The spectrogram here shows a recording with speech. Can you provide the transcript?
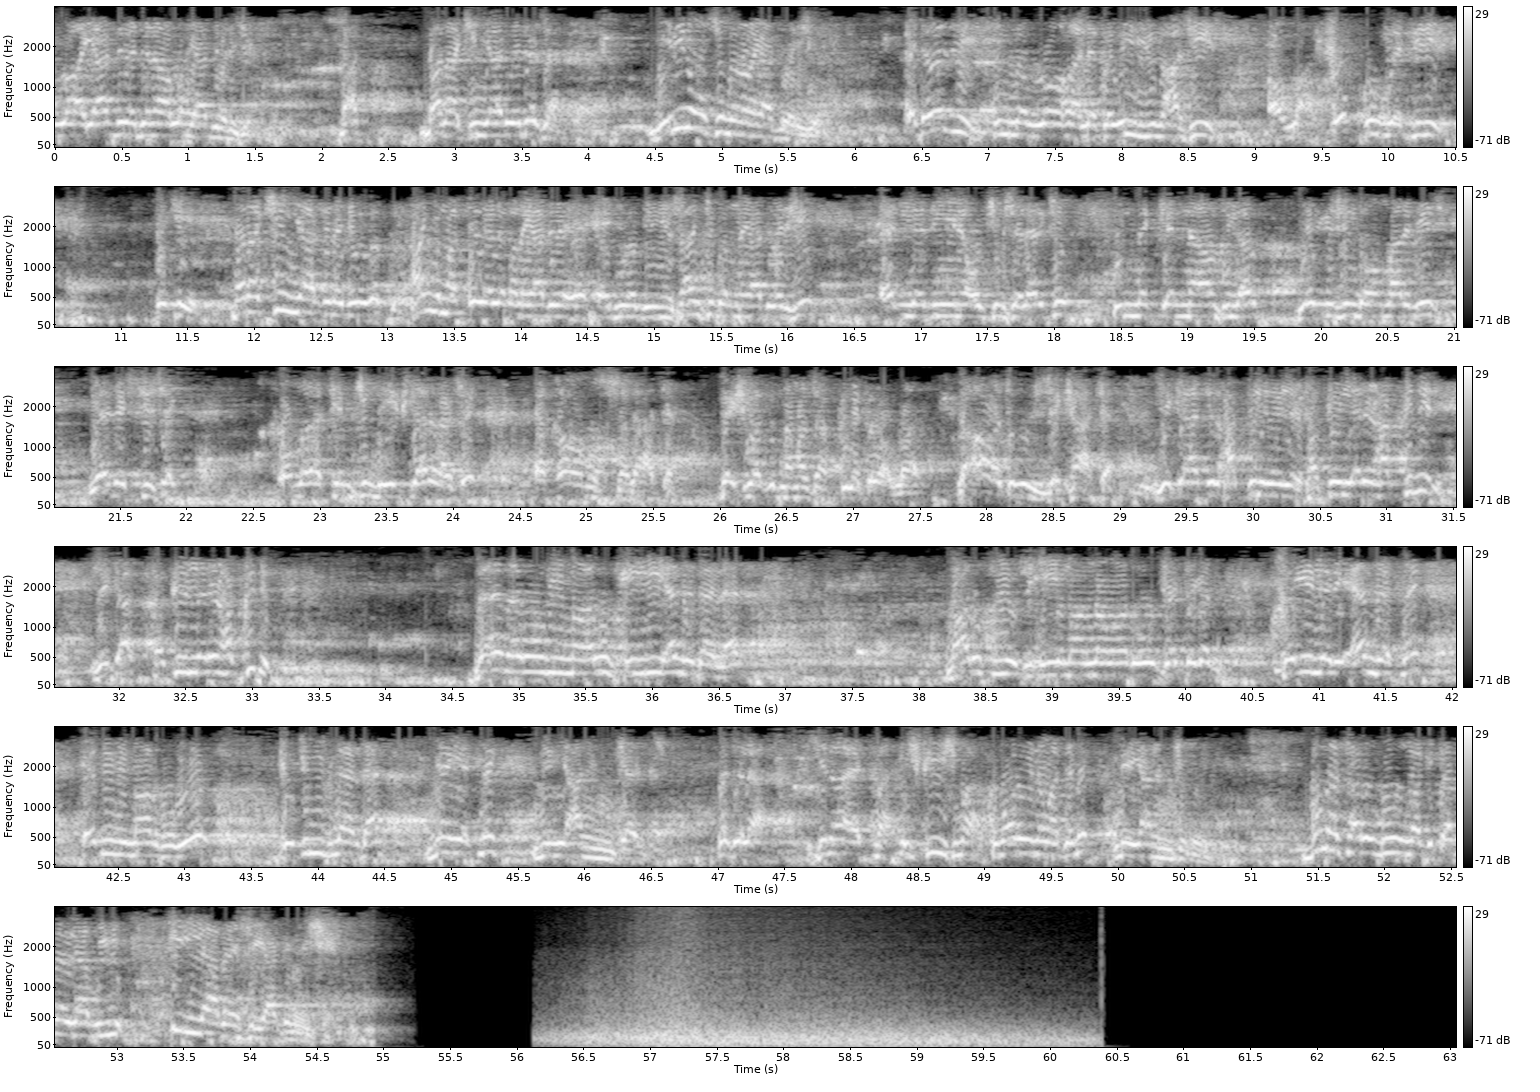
Allah'a yardım edene Allah yardım edecek. Bak bana kim yardım ederse yemin olsun ben ona yardım edeceğim. Edemez mi? İnne Allaha lekeviyyun aziz. Allah çok kuvvetlidir. Peki bana kim yardım ediyor? Hangi maddelerle bana yardım e- ediyor bir insan ki bana yardım edecek? Ellezine o kimseler ki ümmekkenna filar yeryüzünde onları biz yerleştirsek onlara temkin ve iktidar versek ekamus salate beş vakit namaz hakkıyla kılarlar ve atımız zekate zekatın hakkını verir fakirlerin hakkıdır zekat fakirlerin hakkıdır ve emeru bil maruf iyiliği emrederler Maruf biliyorsun iman, namaz, oruç, zekat. Hayırları emretmek emri bir maruf oluyor. Kötülüklerden ne etmek? Nehyani münkerdir. Mesela zina etme, içki içme, kumar oynama demek nehyani münkerdir. Buna sarıldığınız vakitte Mevla buyuruyor. İlla ben size yardım.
